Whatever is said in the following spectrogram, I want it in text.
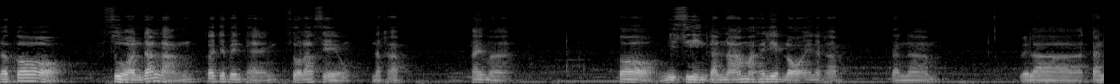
แล้วก็ส่วนด้านหลังก็จะเป็นแผงโซลาร์เซลล์นะครับ ให้มา ก็มีซีนกันน้ำมาให้เรียบร้อยนะครับ กันน้ำเวลากัน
